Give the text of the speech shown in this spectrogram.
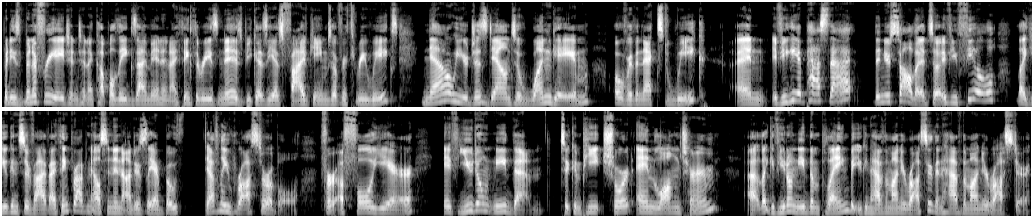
but he's been a free agent in a couple leagues I'm in. And I think the reason is because he has five games over three weeks. Now you're just down to one game over the next week. And if you can get past that, then you're solid. So if you feel like you can survive, I think Brock Nelson and Anders Lee are both definitely rosterable for a full year. If you don't need them to compete short and long term, uh, like if you don't need them playing, but you can have them on your roster, then have them on your roster.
